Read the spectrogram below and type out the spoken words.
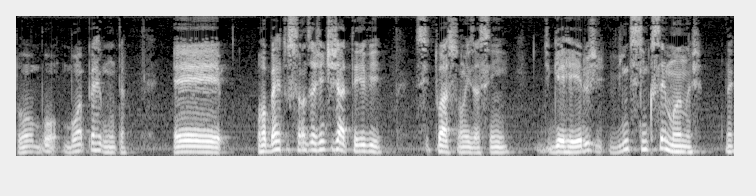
Boa, boa pergunta. É, Roberto Santos, a gente já teve situações assim de guerreiros de 25 semanas. Né?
